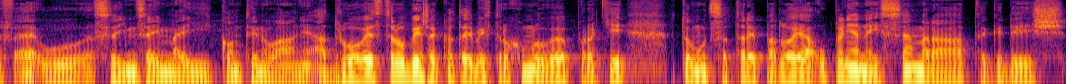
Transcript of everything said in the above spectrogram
v EU se jim zajímají kontinuálně. A druhou věc, kterou bych řekl, tady bych trochu mluvil proti tomu, co tady padlo, já úplně nejsem rád, když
